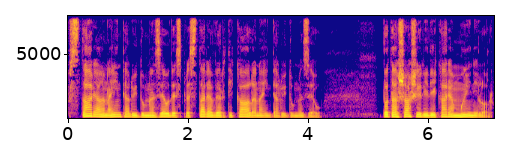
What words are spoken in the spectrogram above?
starea înaintea lui Dumnezeu, despre starea verticală înaintea lui Dumnezeu, tot așa și ridicarea mâinilor.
